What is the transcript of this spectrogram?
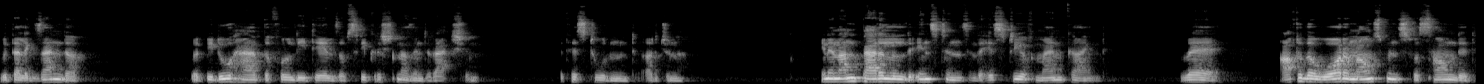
with Alexander, but we do have the full details of Sri Krishna's interaction with his student Arjuna in an unparalleled instance in the history of mankind, where, after the war announcements were sounded,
